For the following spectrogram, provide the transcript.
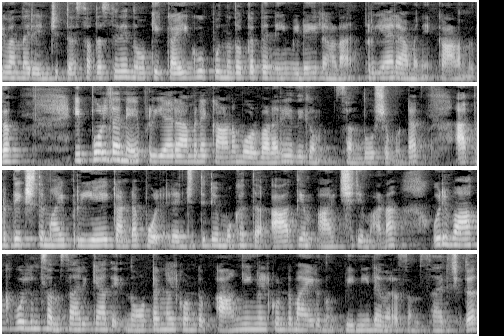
വന്ന രഞ്ജിത്ത് സദസ്സിനെ നോക്കി കൈകൂപ്പുന്നതൊക്കെ തന്നെയും ഇടയിലാണ് പ്രിയാരാമനെ കാണുന്നത്. ഇപ്പോൾ തന്നെ പ്രിയാരാമനെ കാണുമ്പോൾ വളരെയധികം സന്തോഷമുണ്ട്. അപ്രതീക്ഷിതമായി പ്രിയയെ കണ്ടപ്പോൾ രഞ്ജിത്തിന്റെ മുഖത്ത് ആദ്യം ആശ്ചര്യമാണ്. ഒരു വാക്കുപോലും സംസാരിക്കാതെ നോട്ടങ്ങൾ കൊണ്ടും ആംഗ്യങ്ങൾ കൊണ്ടുമായിരുന്നു പിന്നീട് അവർ സംസാരിച്ചത്.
